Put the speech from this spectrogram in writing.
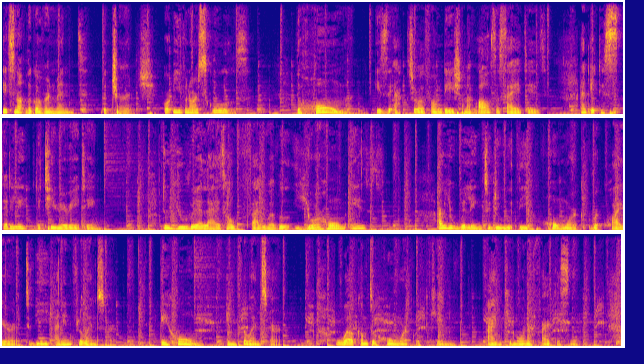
It's not the government, the church, or even our schools. The home is the actual foundation of all societies, and it is steadily deteriorating. Do you realize how valuable your home is? Are you willing to do the homework required to be an influencer? A home influencer. Welcome to Homework with Kim. I'm Kimona Farkison,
